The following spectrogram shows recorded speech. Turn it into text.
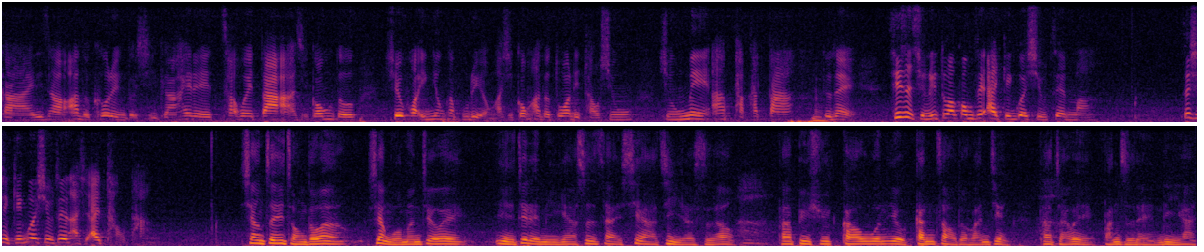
加你知道？啊，就可能就是讲迄个插花搭，啊是讲都小可营养较不良，啊是讲啊，就拄啊日头伤伤美啊，拍较大，对不对？其实像你拄啊讲，这爱经过修正吗？这是经过修正，还是爱淘汰？像这一种的话，像我们就会，因为这个米啊是在夏季的时候，它必须高温又干燥的环境，它才会繁殖的很厉害。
